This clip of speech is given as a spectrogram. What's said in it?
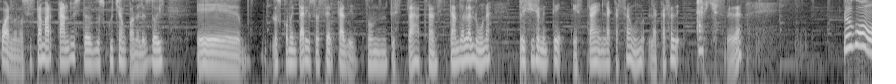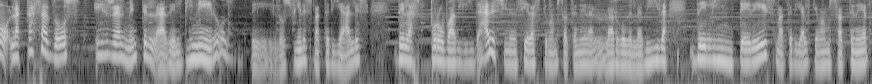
cuando nos está marcando, ustedes lo escuchan cuando les doy eh, los comentarios acerca de dónde está transitando la luna, precisamente está en la casa 1, la casa de Aries, ¿verdad? Luego la casa 2 es realmente la del dinero, de los bienes materiales, de las probabilidades financieras que vamos a tener a lo largo de la vida, del interés material que vamos a tener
